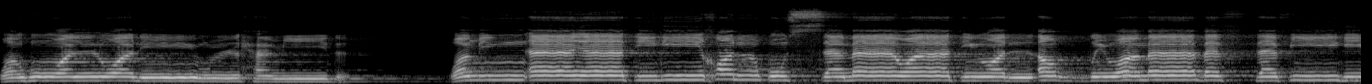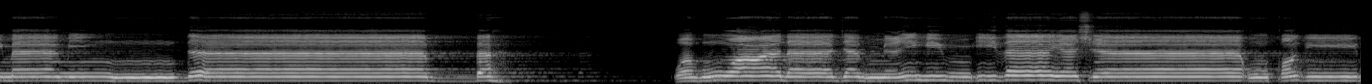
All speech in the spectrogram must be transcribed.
وهو الولي الحميد. ومن آياته خلق السماوات والأرض وما بث فيهما من دابة. وهو على جمعهم إذا يشاء قدير.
